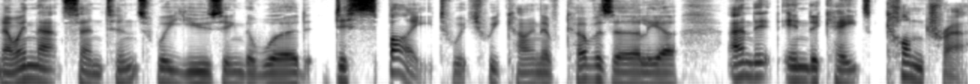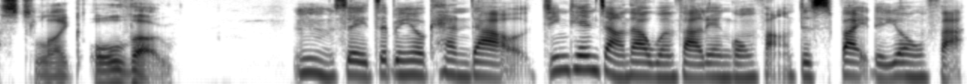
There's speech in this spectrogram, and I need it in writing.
Now, in that sentence, we're using the word despite, which we kind of covers earlier, and it indicates contrast, like although. 嗯，所以这边又看到今天讲到文法练功坊 despite 的用法，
